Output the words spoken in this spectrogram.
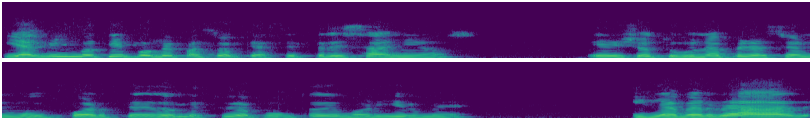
y al mismo tiempo me pasó que hace tres años eh, yo tuve una operación muy fuerte donde estuve a punto de morirme y la verdad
